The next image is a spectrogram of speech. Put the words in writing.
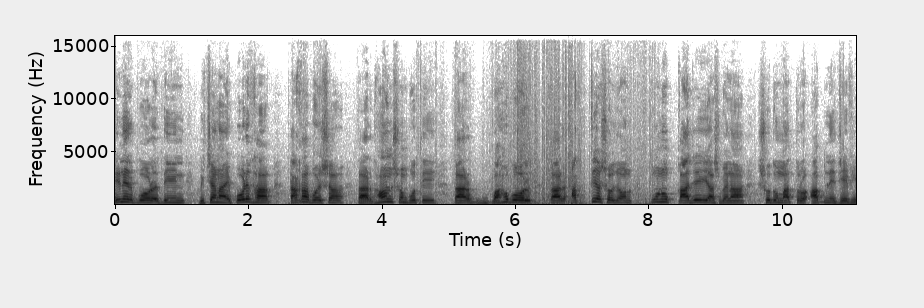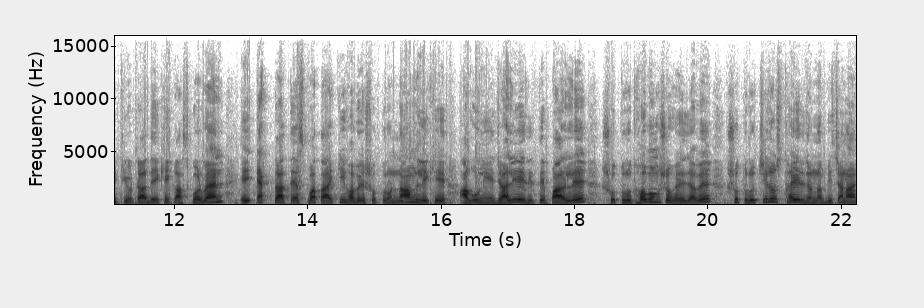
দিনের পর দিন বিছানায় পড়ে থাক, টাকা পয়সা, তার ধন সম্পত্তি, তার বাহবল, তার আত্মীয় স্বজন কোনো কাজেই আসবে না। শুধুমাত্র আপনি যে ভিডিওটা দেখে কাজ করবেন, এই একটা তেজপাতায় কীভাবে শত্রুর নাম লিখে আগুনে জ্বালিয়ে দিতে পারলে শত্রু ধ্বংস হয়ে যাবে, শত্রু চিরস্থায়ীর জন্য বিছানায়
